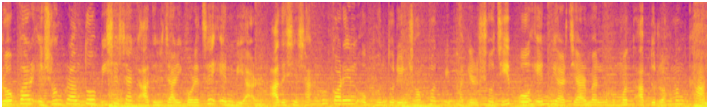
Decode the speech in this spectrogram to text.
রোববার এ সংক্রান্ত বিশেষ এক আদেশ জারি করেছে এনবিআর। আদেশে স্বাক্ষর করেন অভ্যন্তরীণ সম্পদ বিভাগের সচিব ও এনবিআর চেয়ারম্যান মোহাম্মদ আব্দুর রহমান খান।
